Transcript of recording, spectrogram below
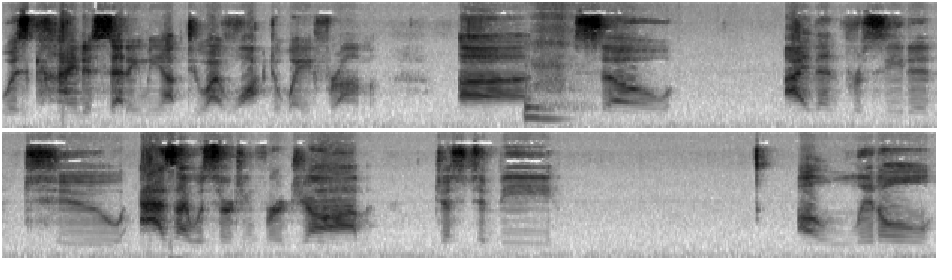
was kind of setting me up to, I walked away from. Uh, so I then proceeded to, as I was searching for a job, just to be a little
